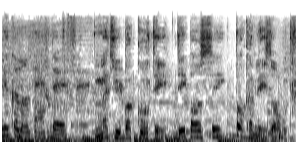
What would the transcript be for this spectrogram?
Le commentaire de Mathieu Boccoté, dépensé pas comme les autres.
